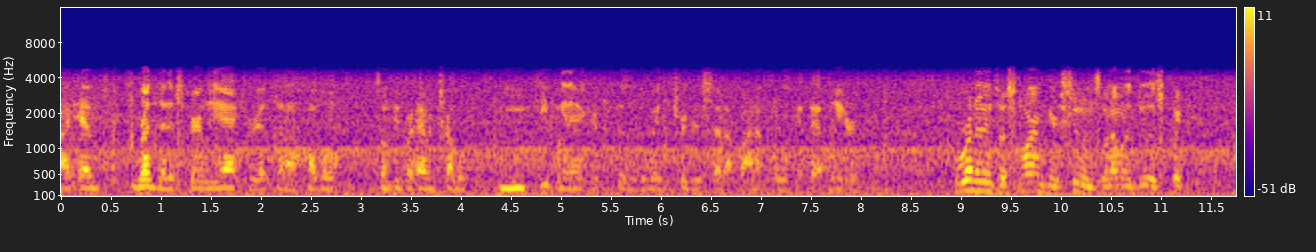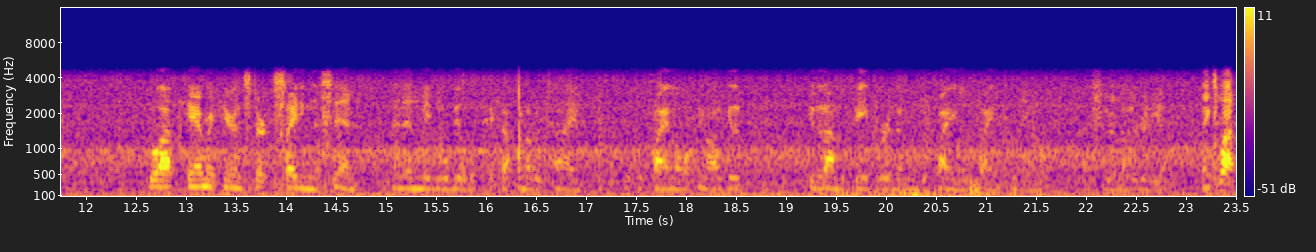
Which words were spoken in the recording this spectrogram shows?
I have read that it's fairly accurate, uh, although some people are having trouble keeping it accurate because of the way the trigger is set up on it. We'll look at that later. We're running into a storm here soon, so what I'm going to do is quick go off camera here and start sighting this in, and then maybe we'll be able to pick up another time with the final, you know, I'll get it, get it on the paper, and then with the final fine-tuning, we'll, we'll shoot another video. Thanks a lot.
